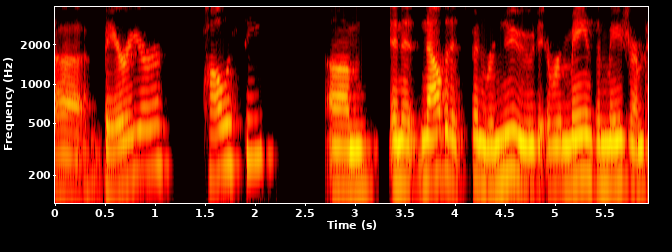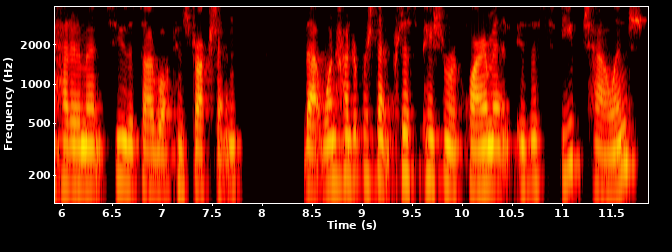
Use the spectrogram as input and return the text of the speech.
uh, barrier policy. Um, and it, now that it's been renewed, it remains a major impediment to the sidewalk construction. That 100% participation requirement is a steep challenge,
